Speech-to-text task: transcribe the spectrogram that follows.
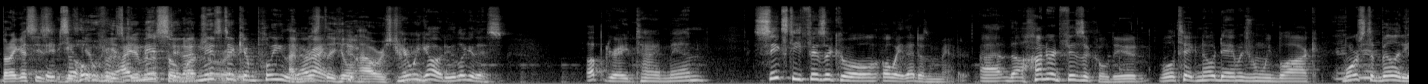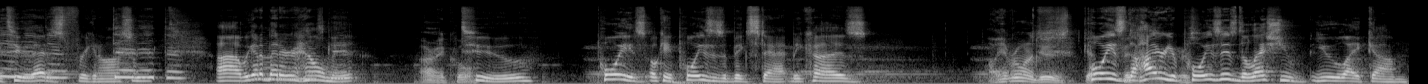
But I guess he's It's he's, over. he's I given us missed so it. I missed already. it completely. I All missed right. the Huell Howser. Here we go, dude. Look at this. Upgrade time, man. 60 physical. Oh, wait, that doesn't matter. Uh, the 100 physical, dude. We'll take no damage when we block. More stability, too. That is freaking awesome. Uh, we got a better helmet, All right, cool. Two. Poise. Okay, poise is a big stat because All you ever want to do is get poise. The higher your poise is, the less you you like um,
